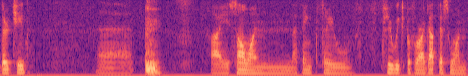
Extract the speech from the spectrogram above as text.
they're cheap. Uh, I saw one I think through three weeks before I got this one,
